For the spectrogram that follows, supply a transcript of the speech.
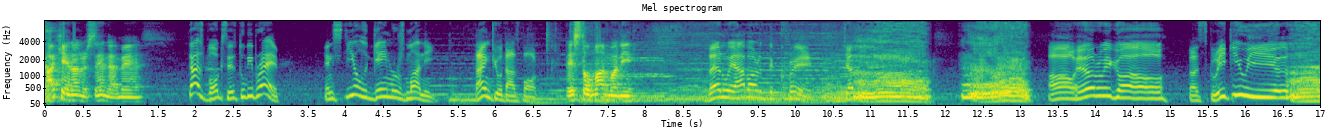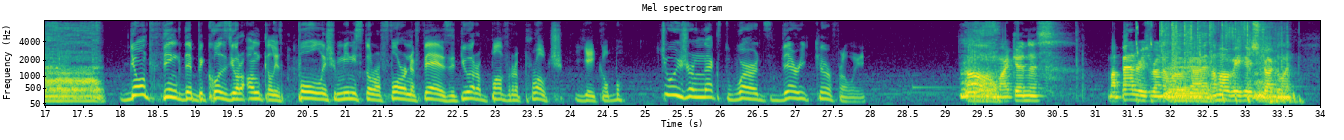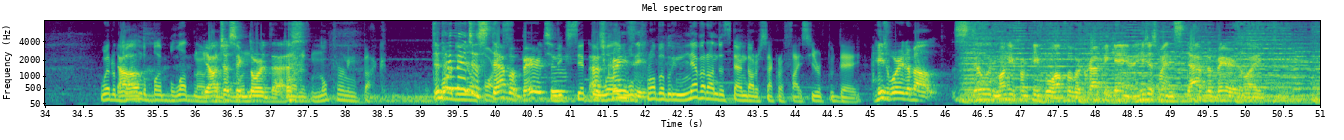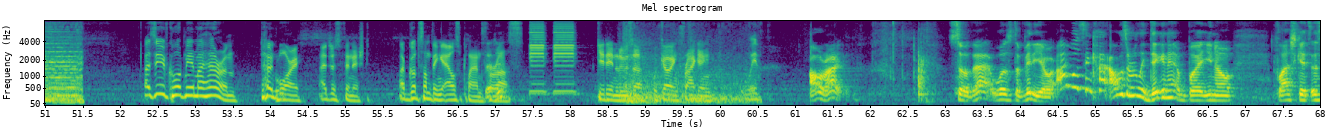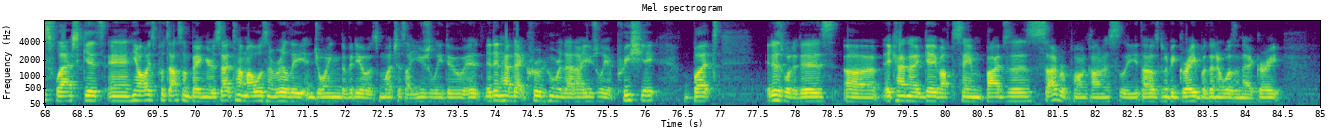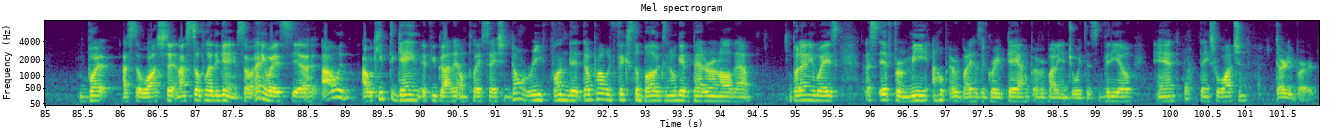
I can't understand that man. Dasbog says to be brave and steal the gamers' money. Thank you, Dasbog. They stole my money. Then we have our decree. Gen- here we go. The squeaky wheel. Don't think that because your uncle is Polish Minister of Foreign Affairs that you are above reproach, Jacob. Choose your next words very carefully. Oh my goodness. My battery's running low, guys. I'm over here struggling. We're bound by blood now. y'all just ignored that. There is no turning back. Did that Pardon man just farce. stab a bear And too? except That was the world crazy. will probably never understand our sacrifice here today. He's worried about stealing money from people off of a crappy game, and he just went and stabbed a bear. Like, I see you've caught me in my harem. Don't worry, I just finished. I've got something else planned for it? us. Get in, loser. We're going fragging. With all right. So that was the video. I wasn't kind, I wasn't really digging it, but you know, Flashgitz is Flashgitz, and he always puts out some bangers. That time I wasn't really enjoying the video as much as I usually do. It, it didn't have that crude humor that I usually appreciate, but it is what it is. Uh, it kind of gave off the same vibes as Cyberpunk, honestly. You thought it was going to be great, but then it wasn't that great. But I still watched it and I still played the game. So anyways, yeah, I would I would keep the game if you got it on PlayStation. Don't refund it. They'll probably fix the bugs and it'll get better and all that. But anyways, that's it for me. I hope everybody has a great day. I hope everybody enjoyed this video. And thanks for watching. DurtyBurd.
